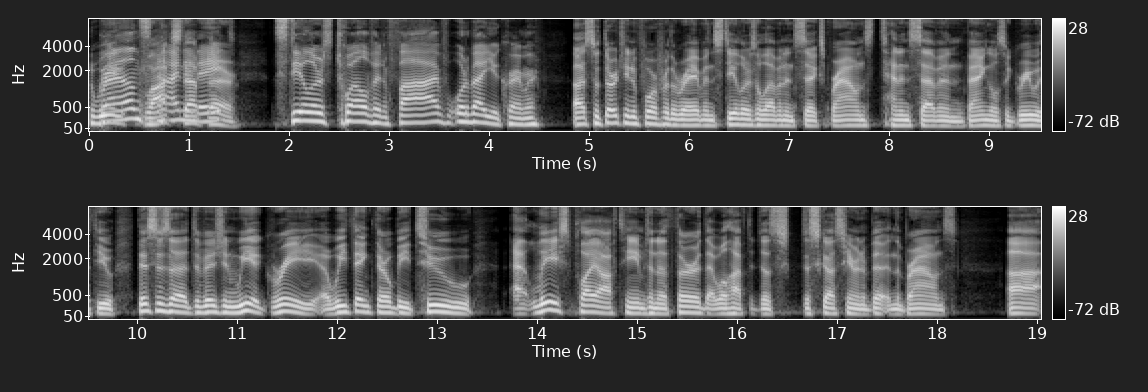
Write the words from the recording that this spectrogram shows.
We Browns nine and eight, there. Steelers twelve and five. What about you, Kramer? Uh, so 13 and four for the Ravens, Steelers 11 and six, Browns 10 and seven, Bengals agree with you. This is a division we agree. Uh, we think there will be two at least playoff teams and a third that we'll have to dis- discuss here in a bit in the Browns. Uh,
